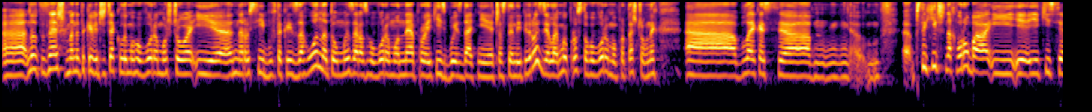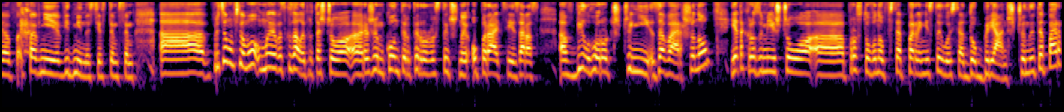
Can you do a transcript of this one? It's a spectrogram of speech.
Е, ну, ти знаєш, в мене таке відчуття, коли ми говоримо, що і на Росії був такий загон, то ми зараз говоримо не про якісь боєздатні частини підрозділу, ми просто говоримо про те, що в них е, була якась е, е, психічна хвороба і, якісь е, певні відмінності з тим всім. А, при цьому всьому ми сказали про те, що режим контртерористичної операції зараз в Білгородщині завершено. Я так розумію, що е, просто воно все перемістилося до Брянщини тепер,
